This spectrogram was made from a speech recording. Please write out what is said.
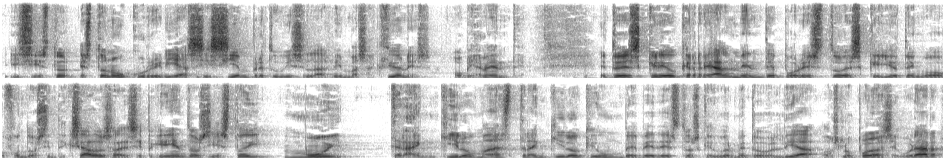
Y si esto, esto no ocurriría si siempre tuviesen las mismas acciones, obviamente. Entonces creo que realmente por esto es que yo tengo fondos indexados al SP500 y estoy muy tranquilo, más tranquilo que un bebé de estos que duerme todo el día, os lo puedo asegurar.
